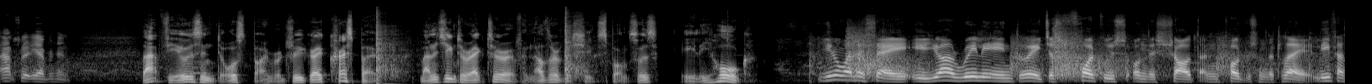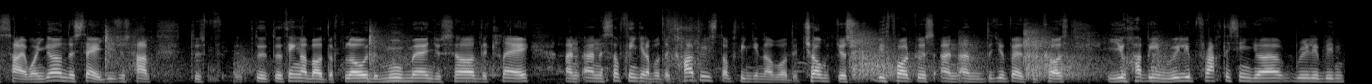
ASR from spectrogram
absolutely everything. That view is endorsed by Rodrigo Crespo, managing director of another of the shoot sponsors, Eley Hawk. you know what they say, if you are really into it, just focus on the shot and focus on the clay. Leave aside, when you're on the stage, you just have to, to, to think about the flow, the movement, you saw the clay, and, and stop thinking about the cartridge, stop thinking about the choke, just be focused and, and do your best because you have been really practicing, you have really been,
